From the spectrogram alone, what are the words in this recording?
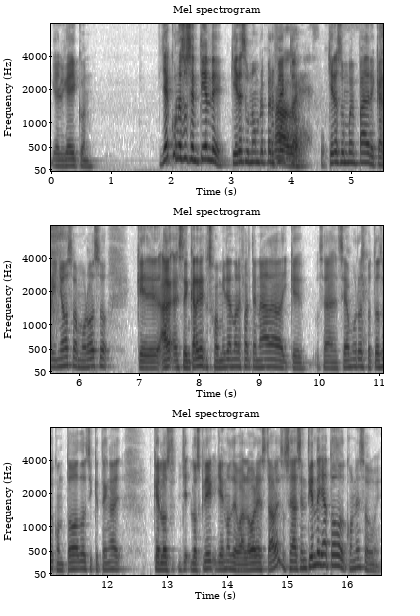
el gay con. Ya con eso se entiende. Quieres un hombre perfecto. No. Quieres un buen padre, cariñoso, amoroso, que se encargue que su familia no le falte nada y que, o sea, sea muy respetuoso con todos y que tenga, que los, los críe llenos de valores, ¿sabes? O sea, se entiende ya todo con eso, güey.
